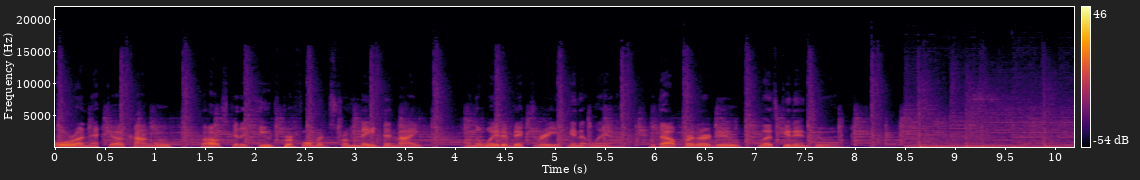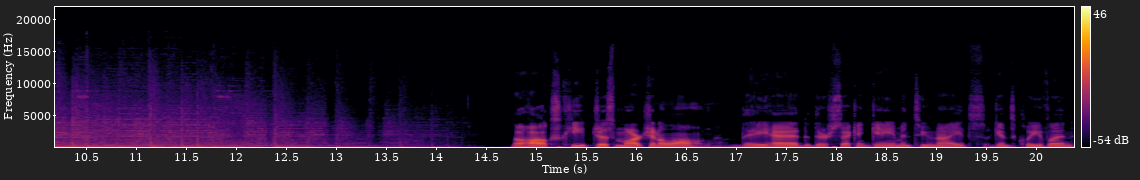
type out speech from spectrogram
or Onyeka Okongwu, the Hawks get a huge performance from Nathan Knight on the way to victory in Atlanta. Without further ado, let's get into it. The Hawks keep just marching along. They had their second game in two nights against Cleveland,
